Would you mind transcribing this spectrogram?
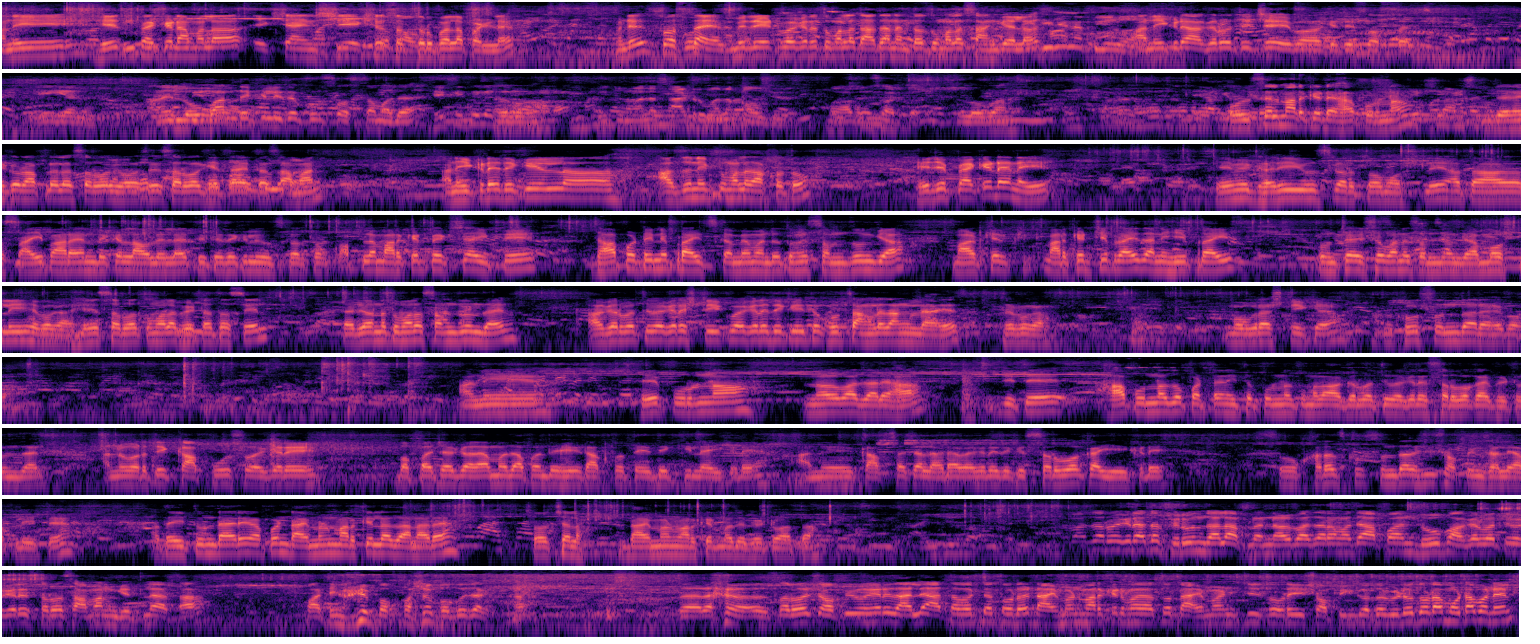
आणि हेच पॅकेट आम्हाला एकशे ऐंशी एकशे सत्तर रुपयाला पडलं आहे म्हणजे स्वस्त आहे. मी रेट वगैरे तुम्हाला दादा नंतर तुम्हाला सांगेल आणि इकडे अगरबत्तीचे हे बघा किती स्वस्त आहे आणि लोबान देखील इथे खूप स्वस्तामध्ये आहे. तुम्हाला साठ रुपयाला पाव किलो लोबान होलसेल मार्केट आहे हा पूर्ण. जेणेकरून आपल्याला सर्व व्यवस्थित सर्व घेता येतं सामान. आणि इकडे देखील अजून एक तुम्हाला दाखवतो. हे जे पॅकेट आहे ना हे हे मी घरी यूज करतो मोस्टली आता साई पारायण देखील लावलेलं आहे. तिथे देखील यूज करतो. आपल्या मार्केटपेक्षा इथे दहा पटीने प्राईस कमी आहे. म्हणजे तुम्ही समजून घ्या. मार्केट मार्केटची प्राईस आणि ही प्राईस तुमच्या हिशोबाने समजून घ्या. मोस्टली हे बघा हे सर्व तुम्हाला भेटत असेल त्याच्यावरनं तुम्हाला समजून जाईल. अगरबत्ती वगैरे स्टिक वगैरे देखील इथं खूप चांगल्या चांगले आहेत. हे बघा मोगरा स्टिक आहे. आणि खूप सुंदर आहे बघा. आणि हे पूर्ण नळ बाजार आहे हा. जिथे हा पूर्ण जो पट्टा आहे इथं पूर्ण तुम्हाला अगरबत्ती वगैरे सर्व काय भेटून जाईल. आणि वरती कापूस वगैरे बाप्पाच्या गळ्यामध्ये आपण ते हे टाकतो ते देखील आहे इकडे. आणि कापसाच्या लड्या वगैरे देखील सर्व काही इकडे. सो खरंच खूप सुंदर अशी शॉपिंग झाली आपली इथे. आता इथून डायरेक्ट आपण डायमंड मार्केटला जाणार आहे. सो चला डायमंड मार्केटमध्ये भेटू आता. बाजार वगैरे आता फिरून झालं आपलं. नळ बाजारामध्ये आपण धूप अगरबत्ती वगैरे सर्व सामान घेतलं आता. पाठीमागे पप्पानं बघू शकता. तर सर्व शॉपिंग वगैरे झाले. आता फक्त थोडं डायमंड मार्केटमध्ये जातो. डायमंडची थोडी शॉपिंग करतो. व्हिडिओ थोडा मोठा बनेल.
